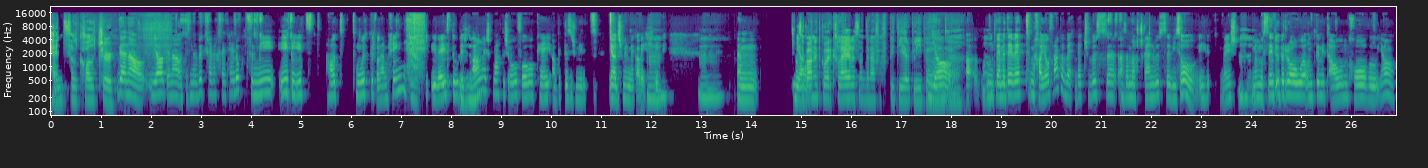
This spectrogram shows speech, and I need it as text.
Cancel Culture. Genau, ja, genau. Und dass man wirklich einfach sagt, hey, look, für mich, ich bin jetzt halt die Mutter von diesem Kind. ich weiss, du hast mhm. es anders gemacht, das ist auch voll okay, aber das ist mir jetzt, ja, das ist mir mega wichtig. Mhm. mhm. Ähm, also ja. gar nicht erklären, sondern einfach bei dir bleiben. Ja, und, äh, ah, und wenn man dann will, man kann ja auch fragen, willst du wissen, also möchtest du gerne wissen, wieso? Ich, weißt, mhm. Man muss nicht überrollen und mit allem kommen, weil ja,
